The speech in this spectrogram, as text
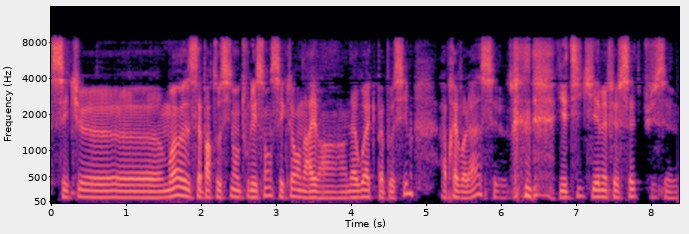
C'est que euh, moi, ça part aussi dans tous les sens. C'est que là, on arrive à un nawak pas possible. Après, voilà, c'est le Yeti qui aime FF7. Plus, euh,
